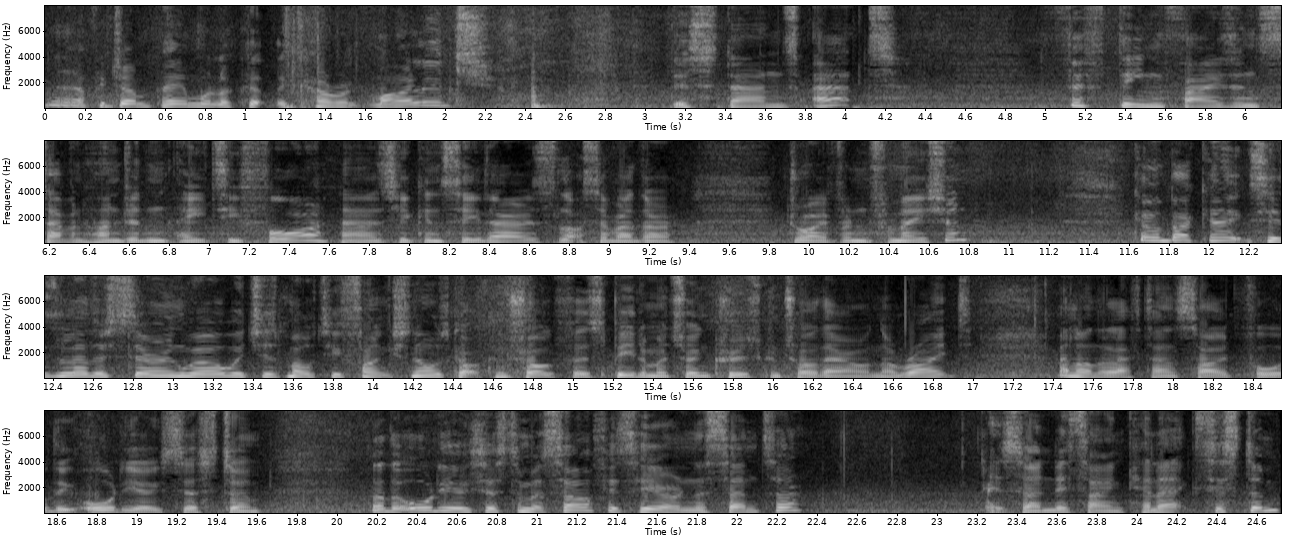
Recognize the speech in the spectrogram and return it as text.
Now if we jump in we'll look at the current mileage. This stands at 15,784. Now as you can see there's lots of other driver information. Coming back next is leather steering wheel which is multifunctional. It's got control for the speedometer and cruise control there on the right and on the left hand side for the audio system. Now the audio system itself is here in the centre it's a Nissan Connect system,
